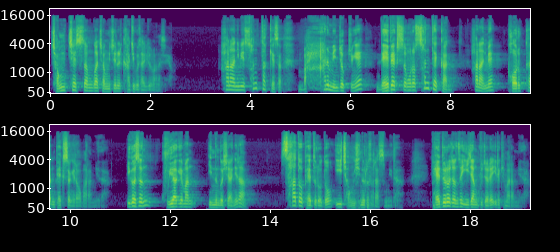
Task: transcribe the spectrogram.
정체성과 정신을 가지고 살기를 원하세요. 하나님이 선택해서 많은 민족 중에 내 백성으로 선택한 하나님의 거룩한 백성이라고 말합니다. 이것은 구약에만 있는 것이 아니라 사도 베드로도 이 정신으로 살았습니다. 베드로전서 2장 9절에 이렇게 말합니다.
